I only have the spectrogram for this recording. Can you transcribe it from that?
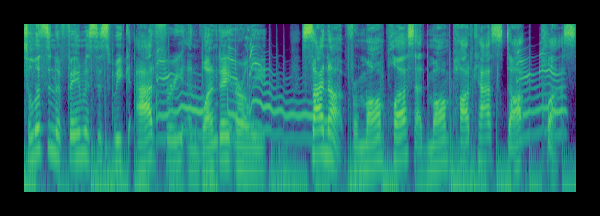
To listen to Famous This Week ad free and one day early, sign up for Mom Plus at mompodcast.plus.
